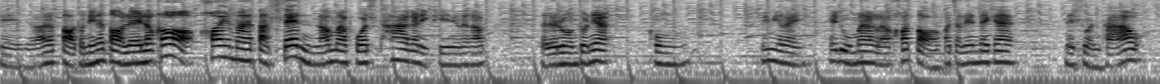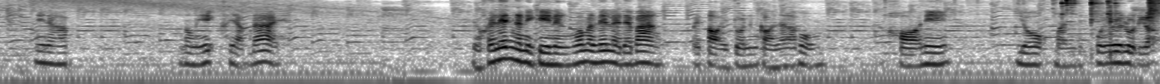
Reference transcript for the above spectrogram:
นี่เดี๋ยวเราจะต่อตัวนี้กันต่อเลย แล้วก็ค่อยมาตัดเส้นแล้วมาโพสท่ากันอีกทีนึงนะครับ แต่โดยรวมตัวเนี้ยคงไม่มีอะไรให้ดูมากแล้ว ข้อต่อก็จะเล่นได้แค่ในส่วนเท้านี่นะครับ ตรงนี้ขยับได้ เดี๋ยวค่อยเล่นกันอีกทีนึงว่ามันเล่นอะไรได้บ้าง ไปต่ออีกตัวหนึ่งก่อนนะครับผม คอนี่ โยกมันโอ้ยหลุดอีกแล้ว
